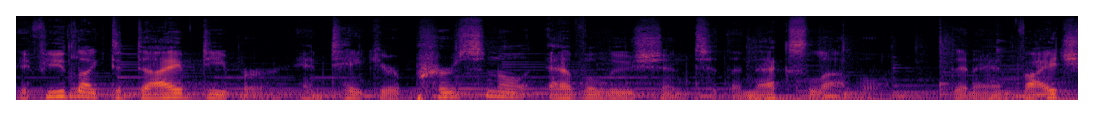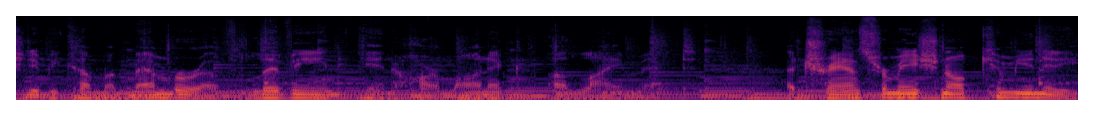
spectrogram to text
If you'd like to dive deeper and take your personal evolution to the next level, then I invite you to become a member of Living in Harmonic Alignment, a transformational community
